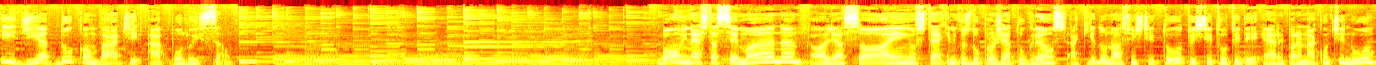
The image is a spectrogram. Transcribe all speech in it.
e dia do combate à poluição. Bom, e nesta semana, olha só, hein, os técnicos do Projeto Grãos, aqui do nosso Instituto, Instituto IDR Paraná, continuam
